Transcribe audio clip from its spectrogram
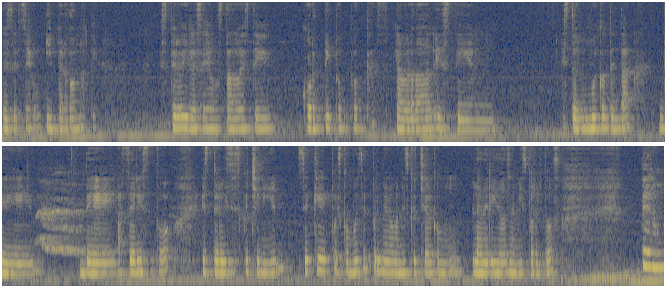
desde cero y perdónate. Espero y les haya gustado este cortito podcast. La verdad, este estoy muy contenta de, de hacer esto. Espero y se escuche bien. Sé que pues como es el primero van a escuchar como ladridos de mis perritos. Pero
